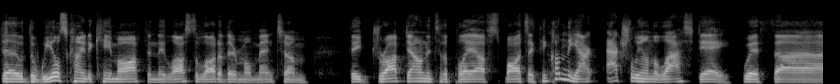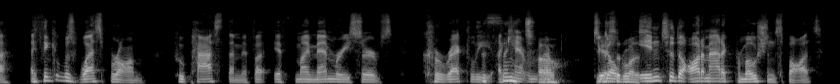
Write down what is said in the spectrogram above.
the the wheels kind of came off and they lost a lot of their momentum. They dropped down into the playoff spots. I think on the actually on the last day with uh I think it was West Brom who passed them if I, if my memory serves correctly. I, I can't so. remember to yes, go into the automatic promotion spots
